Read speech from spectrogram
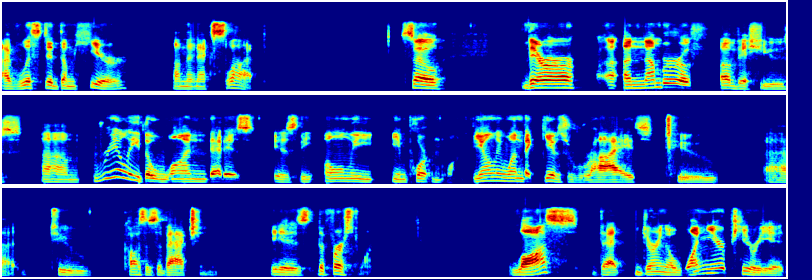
I've listed them here on the next slide. So there are a, number of, of issues um, really the one that is is the only important one, the only one that gives rise to uh, to causes of action is the first one. Loss that during a one-year period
